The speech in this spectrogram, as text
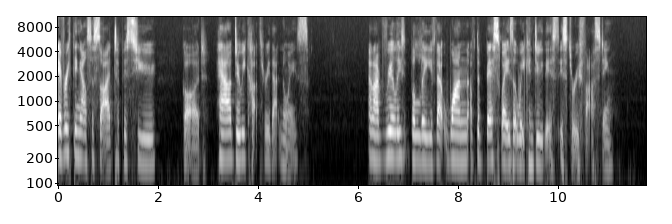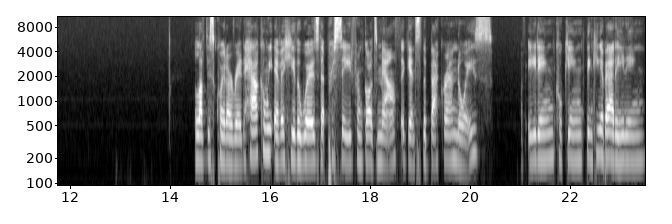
everything else aside to pursue God? How do we cut through that noise? And I really believe that one of the best ways that we can do this is through fasting. I love this quote I read. How can we ever hear the words that proceed from God's mouth against the background noise of eating, cooking, thinking about eating,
